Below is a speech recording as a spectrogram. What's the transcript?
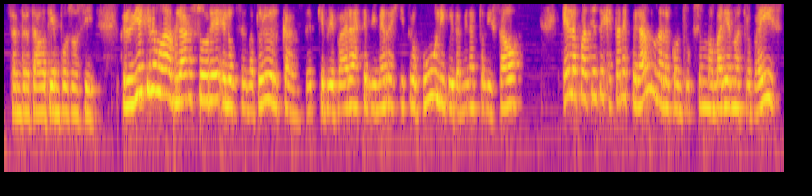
se han tratado tiempos o sí. Pero hoy día queremos hablar sobre el Observatorio del Cáncer, que prepara este primer registro público y también actualizado en las pacientes que están esperando una reconstrucción mamaria en nuestro país.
